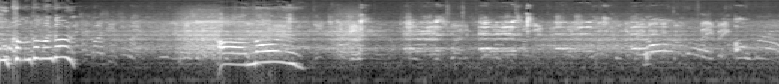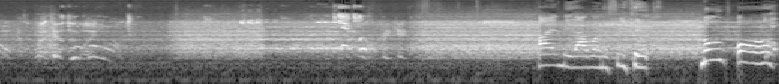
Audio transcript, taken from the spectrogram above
Oh, come on, come on, go! Oh no! I made that one a free kick. No, oh.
